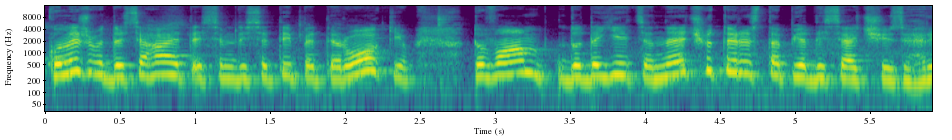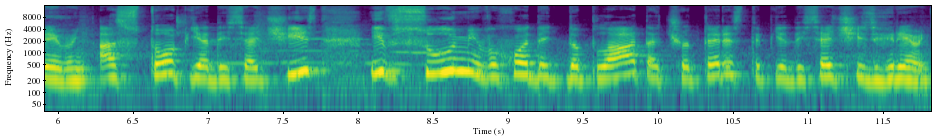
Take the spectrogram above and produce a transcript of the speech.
Коли ж ви досягаєте 75 років, то вам додається не 456 гривень, а 156, і в сумі виходить доплата 456 гривень.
